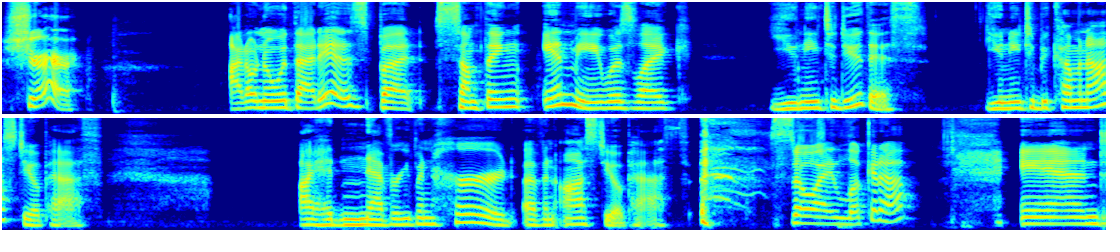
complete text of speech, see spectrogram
sure. I don't know what that is, but something in me was like, You need to do this. You need to become an osteopath. I had never even heard of an osteopath. so I look it up and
